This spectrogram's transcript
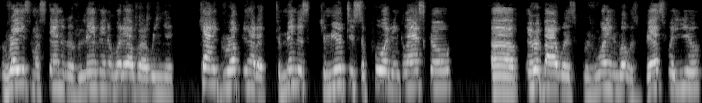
raise my standard of living or whatever. When you kind of grew up, you had a tremendous community support in Glasgow. Um, everybody was was wanting what was best for you,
